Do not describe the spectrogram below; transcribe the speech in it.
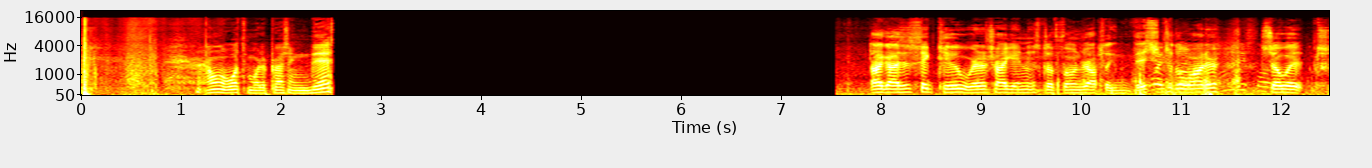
I don't know what's more depressing. This. Alright guys, let's take two. We're gonna try getting this the phone drops like this into the water so it's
